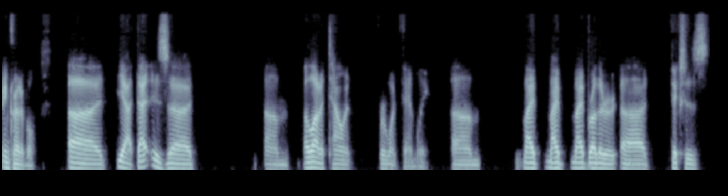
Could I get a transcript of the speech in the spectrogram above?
Incredible. Uh, yeah, that is uh, um, a lot of talent for one family. Um, my my my brother uh, fixes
